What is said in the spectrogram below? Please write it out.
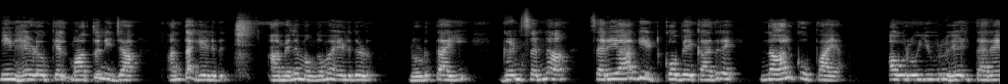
ನೀನ್ ಹೇಳೋ ಕೆಲ್ ಮಾತು ನಿಜ ಅಂತ ಹೇಳಿದೆ. ಆಮೇಲೆ ಮಂಗಮ್ಮ ಹೇಳಿದಳು, ನೋಡು ತಾಯಿ, ಗಂಡ್ಸನ್ನ ಸರಿಯಾಗಿ ಇಟ್ಕೋಬೇಕಾದ್ರೆ ನಾಲ್ಕು ಉಪಾಯ. ಅವರು ಇವರು ಹೇಳ್ತಾರೆ,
